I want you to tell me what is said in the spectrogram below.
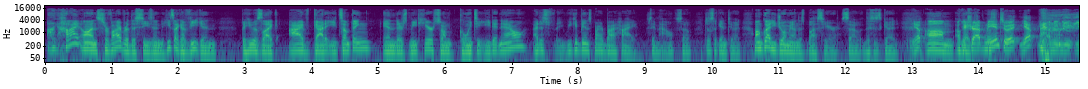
like high on Survivor this season. He's like a vegan, but he was like, "I've got to eat something, and there's meat here, so I'm going to eat it now." I just we could be inspired by Hai somehow, so just look into it. Well, I'm glad you joined me on this bus here, so this is good. Yep. Um. Okay. You trapped me into it. Yep. I mean, you you,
